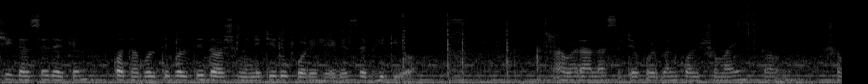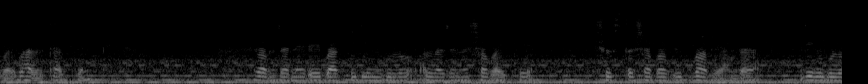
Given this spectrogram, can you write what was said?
ঠিক আছে, দেখেন, কথা বলতে বলতে দশ মিনিটের উপরে হয়ে গেছে ভিডিও। আবার আনা সিটে পড়বেন কোন সময়? তো সবাই ভালো থাকবেন। রমজানের এই বাকি দিনগুলো আল্লাহ যেন সবাইকে সুস্থ স্বাভাবিকভাবে আমরা দিনগুলো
